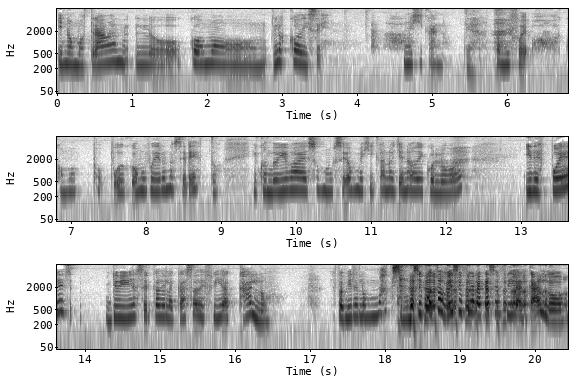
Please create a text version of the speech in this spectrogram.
y nos mostraban lo, como los códices mexicanos. Para mí fue, oh, ¿cómo, ¿cómo pudieron hacer esto? Y cuando iba a esos museos mexicanos llenos de color, y después yo vivía cerca de la casa de Frida Kahlo. Para mí era lo máximo. No sé cuántas veces fui a la casa de Frida Kahlo.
